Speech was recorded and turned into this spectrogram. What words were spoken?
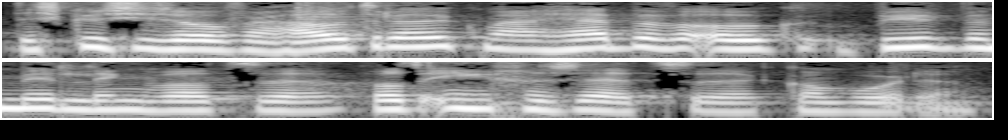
discussies over houtreuk, maar hebben we ook buurtbemiddeling wat, wat ingezet kan worden.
